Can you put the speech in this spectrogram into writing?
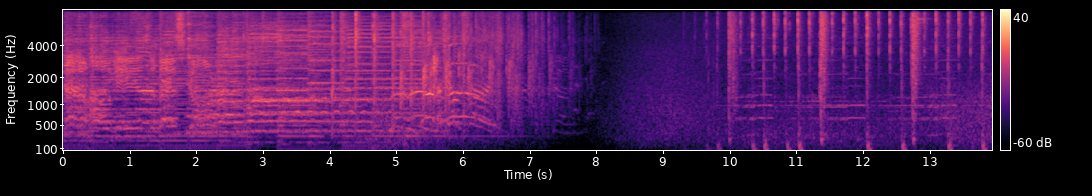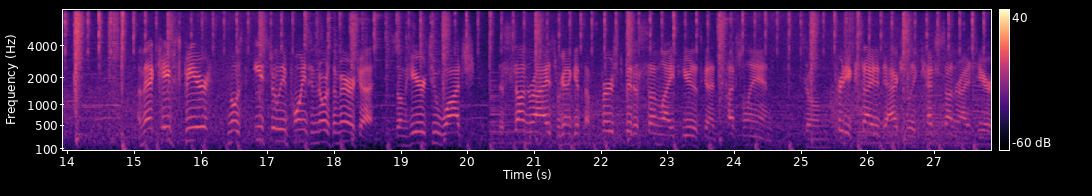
that a hog is the best cure of all. I'm at Cape Spear, the most easterly point in North America. So I'm here to watch the sunrise. We're gonna get the first bit of sunlight here that's gonna touch land. So I'm pretty excited to actually catch sunrise here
